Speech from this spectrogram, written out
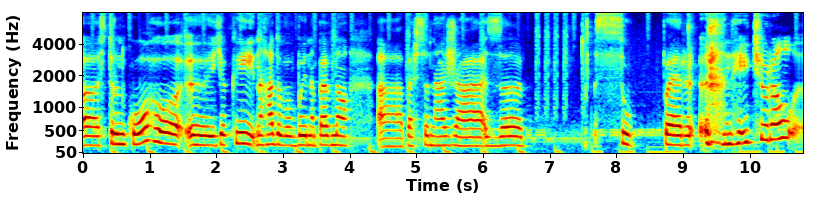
е, стрункого, е, який нагадував би, напевно, персонажа з Supernatural.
